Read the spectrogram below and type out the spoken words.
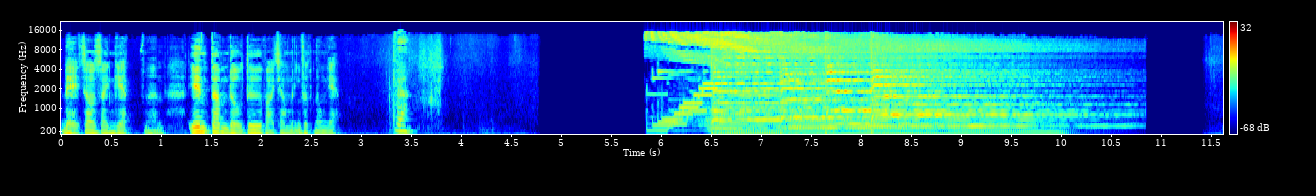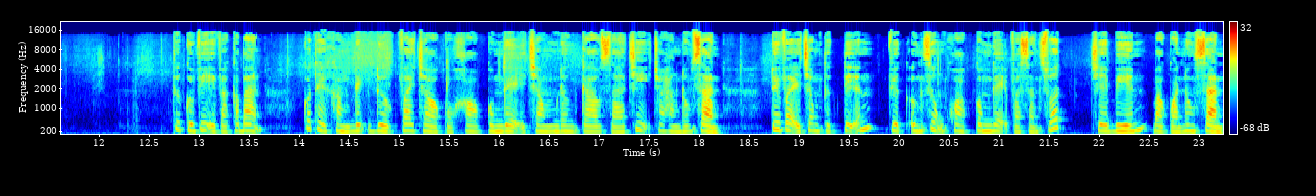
để cho doanh nghiệp ờ, yên tâm đầu tư vào trong lĩnh vực nông nghiệp. Vâng. Thưa quý vị và các bạn, có thể khẳng định được vai trò của khoa học công nghệ trong nâng cao giá trị cho hàng nông sản. Tuy vậy trong thực tiễn, việc ứng dụng khoa học công nghệ vào sản xuất, chế biến, bảo quản nông sản,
